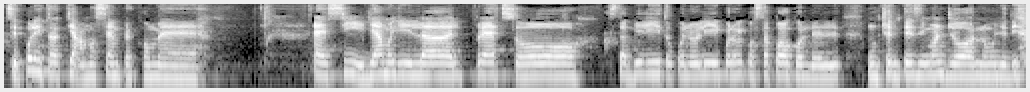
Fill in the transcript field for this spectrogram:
Se poi li trattiamo sempre come, eh sì, diamogli il, il prezzo stabilito, quello lì, quello che costa poco, le, un centesimo al giorno, voglio dire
